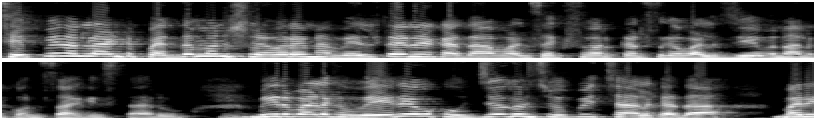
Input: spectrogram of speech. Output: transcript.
చెప్పిన లాంటి పెద్ద మనుషులు ఎవరైనా వెళ్తేనే కదా వాళ్ళు సెక్స్ వర్కర్స్గా వాళ్ళ జీవనాన్ని కొనసాగిస్తారు. మీరు వాళ్ళకి వేరే ఒక ఉద్యోగం చూపించాలి కదా మరి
